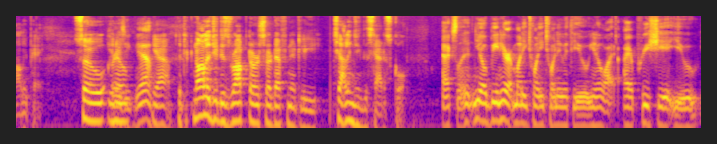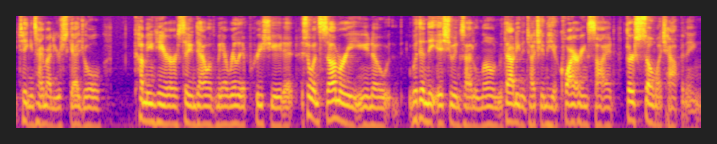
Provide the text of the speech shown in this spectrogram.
Alipay. So, Crazy. you know, yeah. yeah, the technology disruptors are definitely challenging the status quo. Excellent. You know, being here at Money 2020 with you, you know, I, I appreciate you taking time out of your schedule coming here, or sitting down with me. I really appreciate it. So, in summary, you know, within the issuing side alone, without even touching the acquiring side, there's so much happening.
